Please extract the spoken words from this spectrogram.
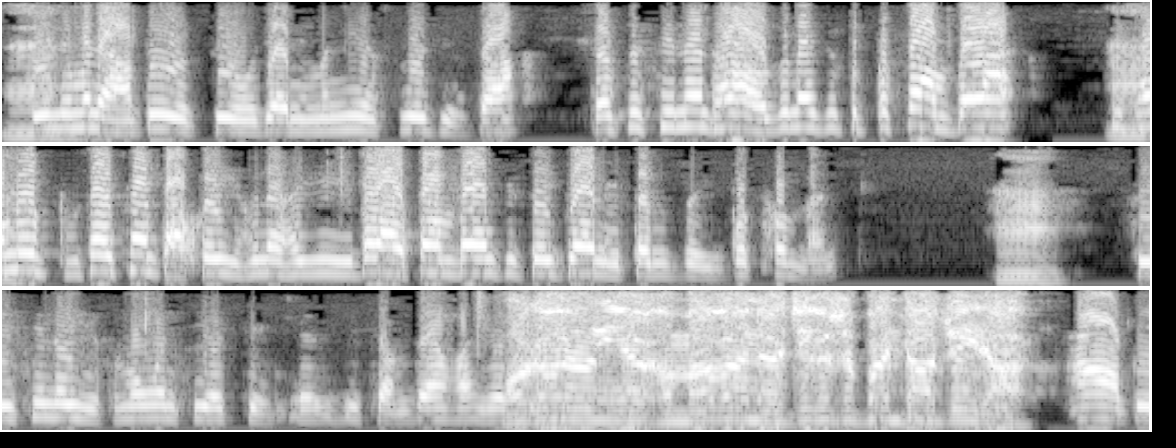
嗯。所以你们俩都有罪，我叫你们念四十九章。但是现在他儿子呢，就是不上班，就从那菩萨像打坏以后呢，他就不大上班，就在家里蹲着，也不出门，嗯，所以现在有什么问题要解决，就想办法要。我告诉你啊，很麻烦的，这个是犯大罪的。啊，对。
